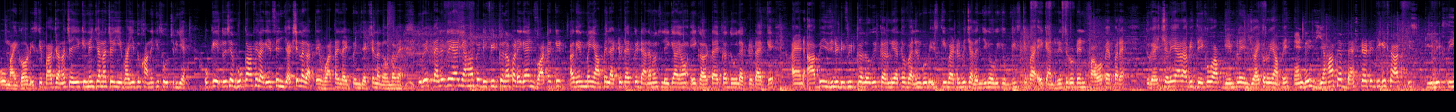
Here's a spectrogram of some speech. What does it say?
ओ माय गॉड इसके पास जाना चाहिए कि नहीं जाना चाहिए? भाई, ये तो खाने की सोच रही है। ओके तो इसे भूख काफ़ी लगे, इसे इंजेक्शन लगाते हैं। वाटर लाइट को इंजेक्शन लगाऊँगा मैं। तो वे पहले तो यार यहाँ पे डिफीट करना पड़ेगा। एंड वाटर के अगेंस्ट मैं यहाँ पे इलेक्ट्रो टाइप के डायनामंस लेके आया हूँ। एक अर्थ टाइप का, दो इलेक्ट्रो टाइप के। एंड आप भी इजीली डिफीट कर लोगे, कर लिया तो वेल एंड गुड इसकी बैटल भी चैलेंजिंग होगी क्योंकि इसके पास एक एंड्रिस रूट एंड पावर पेपर है। तो गैस चले यार, अभी देखो आप गेम प्ले एंजॉय करो यहाँ पे। एंड गैस यहाँ पे बेस्ट स्ट्रेटेजी के साथ इस कीलिक्सी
